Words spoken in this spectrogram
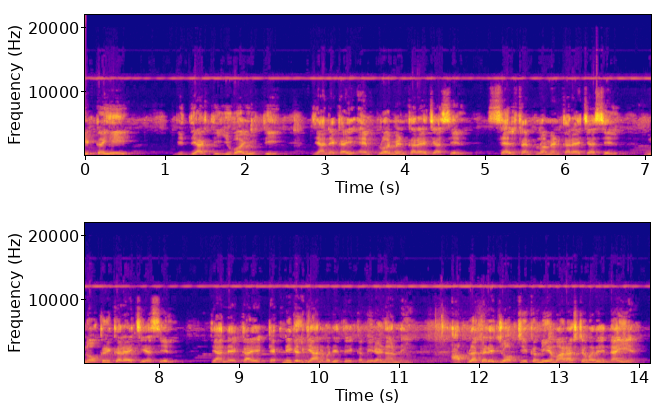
एकही विद्यार्थी युवा युवती ज्याने काही एम्प्लॉयमेंट करायचे असेल सेल्फ एम्प्लॉयमेंट करायचे असेल नोकरी करायची असेल त्याने काय टेक्निकल ज्ञानमध्ये ते कमी राहणार नाही. आपल्याकडे जॉबची कमी आहे महाराष्ट्रामध्ये नाही आहे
